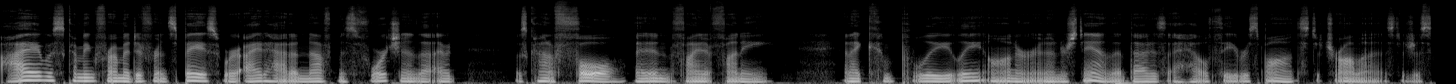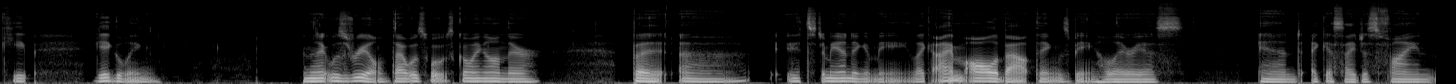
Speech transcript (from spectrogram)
I was coming from a different space where I'd had enough misfortune that I would was kind of full. I didn't find it funny. And I completely honor and understand that that is a healthy response to trauma, is to just keep giggling. And it was real. That was what was going on there. But uh, it's demanding of me. Like, I'm all about things being hilarious. And I guess I just find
